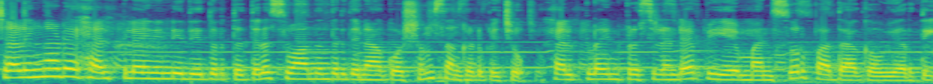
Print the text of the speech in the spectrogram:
ചളിങ്ങാട് ഹെൽപ്പ് ലൈനിന്റെ നേതൃത്വത്തിൽ സ്വാതന്ത്ര്യ ദിനാഘോഷം സംഘടിപ്പിച്ചു. Help line president P A Mansoor പതാക ഉയർത്തി.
